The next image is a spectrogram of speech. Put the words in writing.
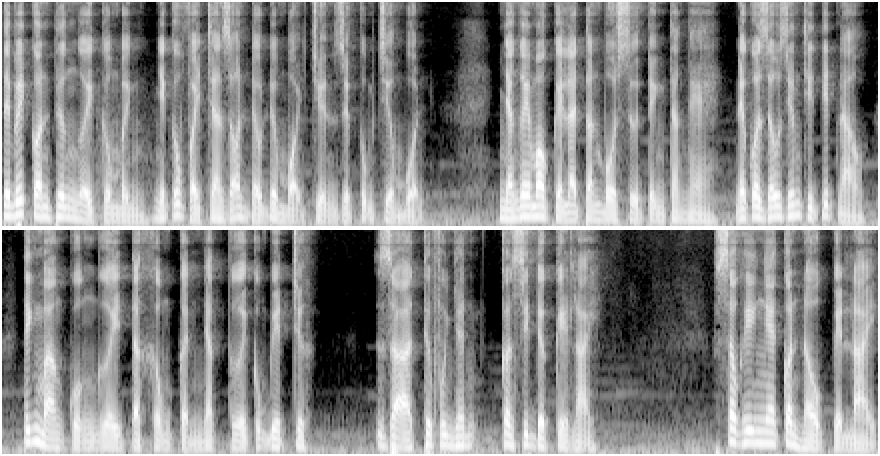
Tôi biết con thương người của mình, Nhưng cũng phải tra rõ đầu đưa mọi chuyện rồi cũng chưa muộn. Nhà ngươi mau kể lại toàn bộ sự tình ta nghe, Nếu có dấu giếm chi tiết nào, Tính mạng của người ta không cần nhắc cười cũng biết chứ. Dạ thưa phu nhân, Con xin được kể lại. Sau khi nghe con hầu kể lại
